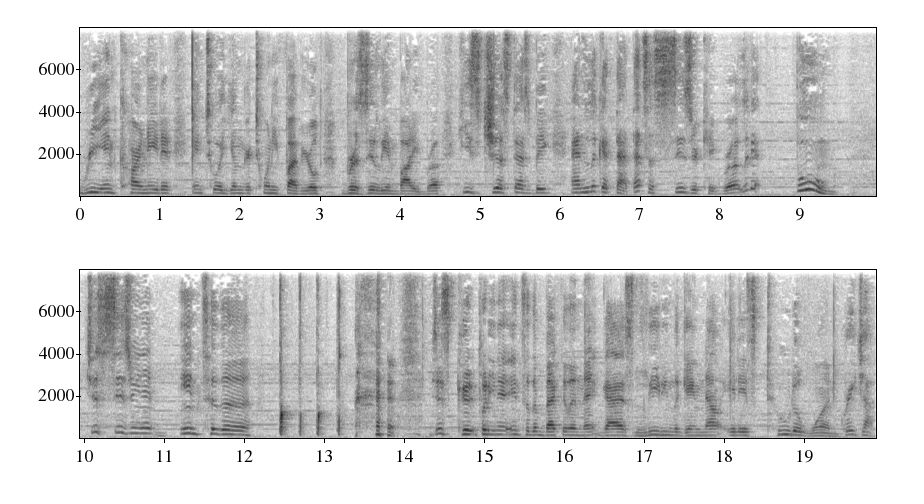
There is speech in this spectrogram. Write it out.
reincarnated into a younger 25-year-old Brazilian body, bruh. He's just as big. And look at that. That's a scissor kick, bruh. Look at... Boom. Just scissoring it into the just putting it into the back of the net, guys. Leading the game now. It is two to one. Great job,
